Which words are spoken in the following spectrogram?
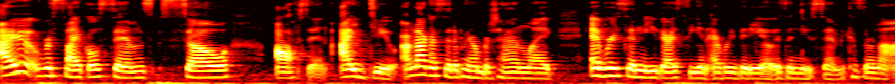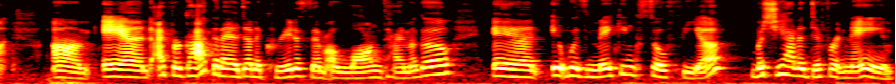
I recycle sims so often. I do. I'm not gonna sit up here and pretend like every sim that you guys see in every video is a new sim because they're not. Um, and I forgot that I had done a create a sim a long time ago, and it was making Sophia, but she had a different name.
